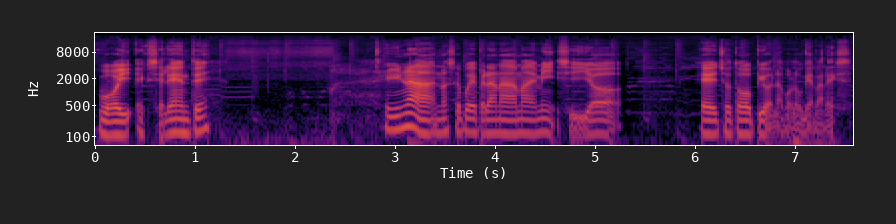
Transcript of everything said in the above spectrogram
Voy excelente. Y nada, no se puede esperar nada más de mí si yo he hecho todo piola, por lo que parece.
